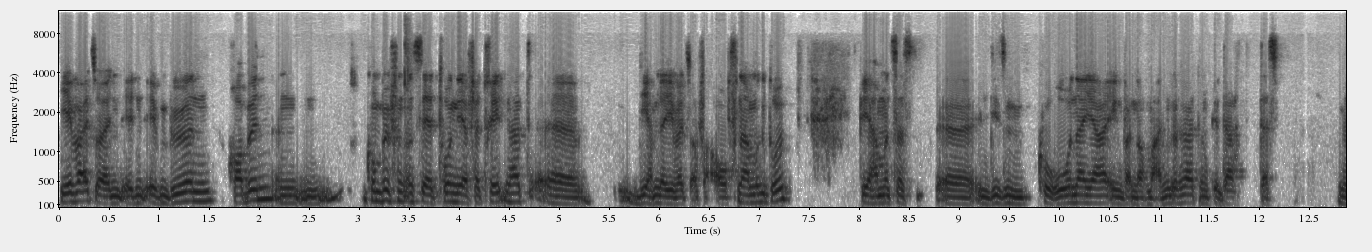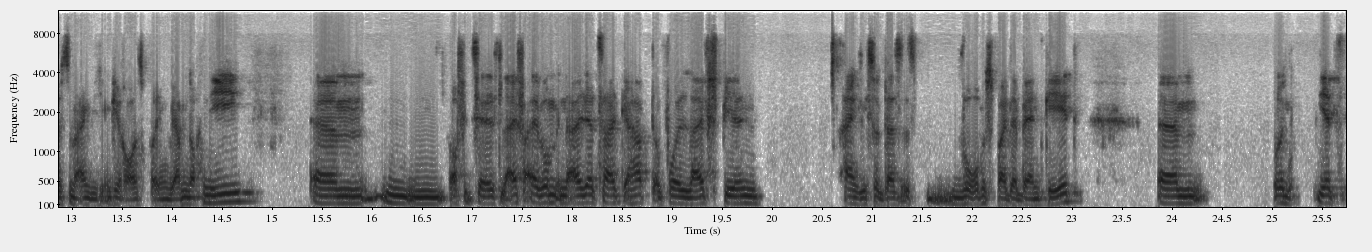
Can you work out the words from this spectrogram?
jeweils, oder in, in Ebenbüren, Robin, ein Kumpel von uns, der Toni ja vertreten hat, äh, die haben da jeweils auf Aufnahme gedrückt. Wir haben uns das äh, in diesem Corona-Jahr irgendwann nochmal angehört und gedacht, das müssen wir eigentlich irgendwie rausbringen. Wir haben noch nie ähm, ein offizielles Live-Album in all der Zeit gehabt, obwohl Live-Spielen eigentlich so das ist, worum es bei der Band geht. Ähm, und jetzt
